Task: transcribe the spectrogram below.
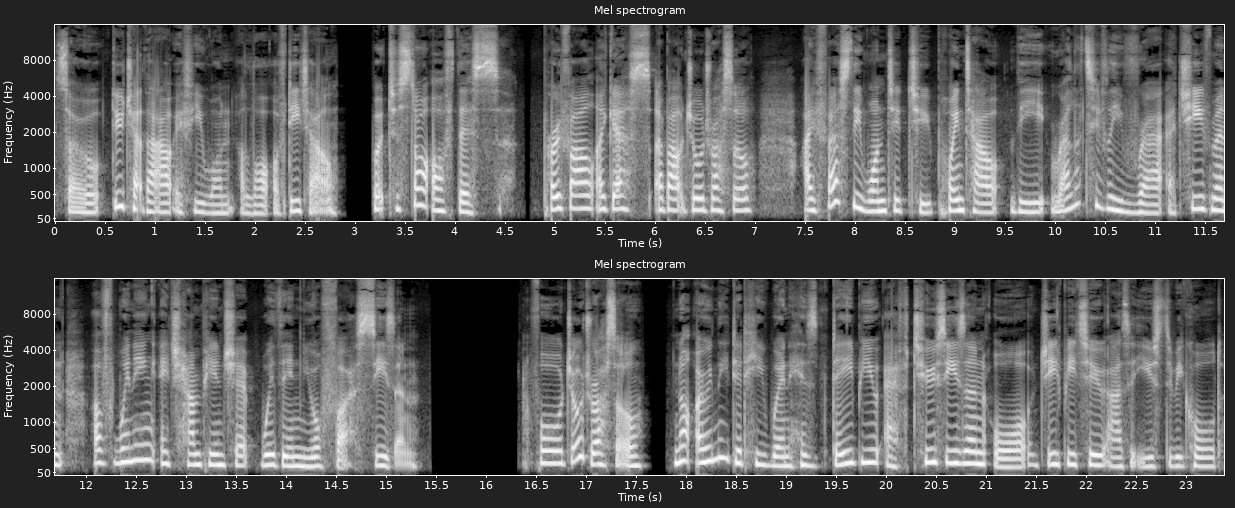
so do check that out if you want a lot of detail. But to start off this profile, I guess, about George Russell, I firstly wanted to point out the relatively rare achievement of winning a championship within your first season. For George Russell, not only did he win his debut F2 season, or GP2 as it used to be called,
